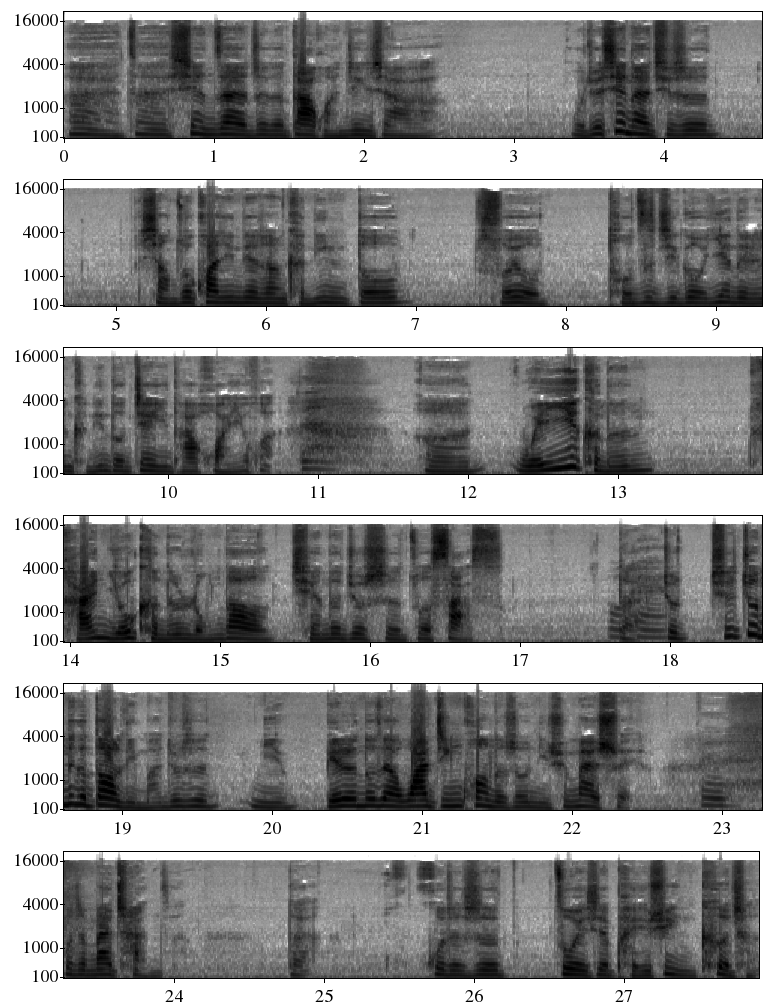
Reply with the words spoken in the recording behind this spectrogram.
哎，在现在这个大环境下，我觉得现在其实想做跨境电商，肯定都所有投资机构、业内人肯定都建议他缓一缓。呃，唯一可能还有可能融到钱的就是做 SaaS。对就其实就那个道理嘛，就是你别人都在挖金矿的时候，你去卖水，嗯或者卖铲子，对，或者是做一些培训课程。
